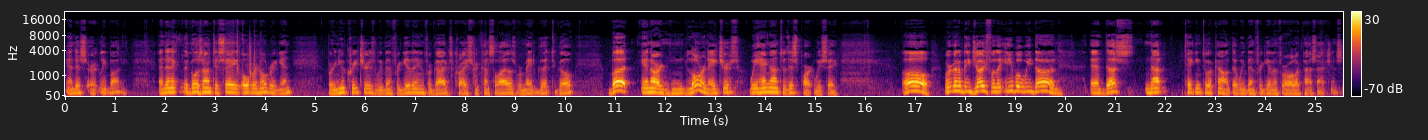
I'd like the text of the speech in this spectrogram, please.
in this earthly body. And then it, it goes on to say over and over again, we're new creatures. We've been forgiven. For God's Christ reconcile us. We're made good to go. But in our lower natures, we hang on to this part. We say, Oh, we're going to be judged for the evil we done. And thus not taking into account that we've been forgiven for all our past actions.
